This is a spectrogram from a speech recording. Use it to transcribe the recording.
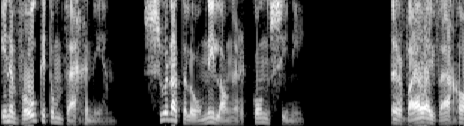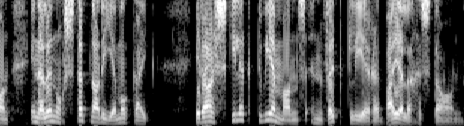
en 'n wolk het hom weggeneem sodat hulle hom nie langer kon sien nie. Terwyl hy weggaan en hulle nog stip na die hemel kyk het daar skielik twee mans in wit klere by hulle gestaan.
